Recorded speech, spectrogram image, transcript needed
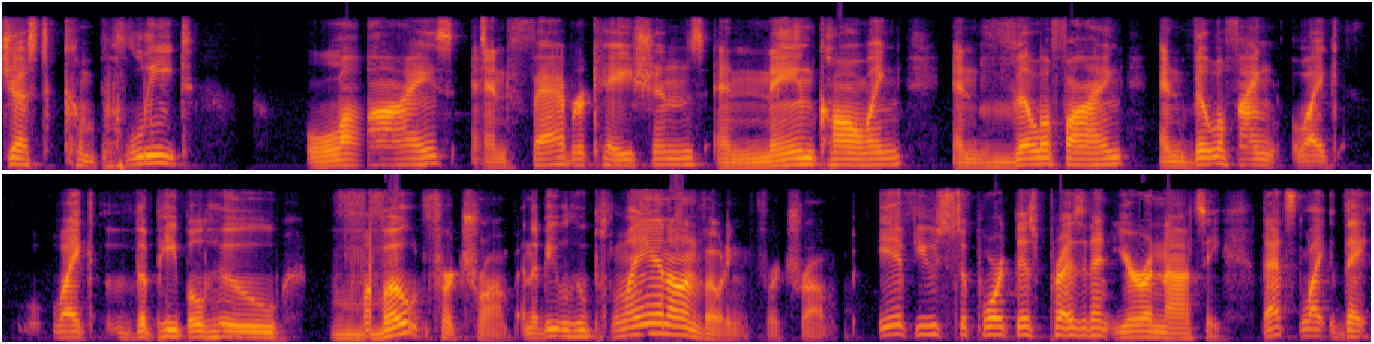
just complete lies and fabrications and name calling and vilifying and vilifying like like the people who vote for Trump and the people who plan on voting for Trump. If you support this president, you're a Nazi. That's like they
